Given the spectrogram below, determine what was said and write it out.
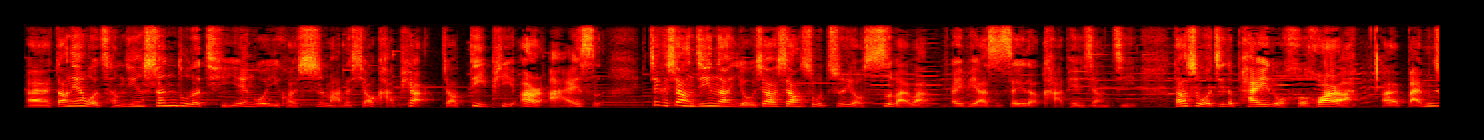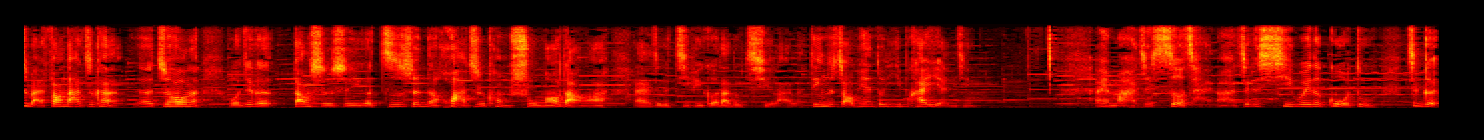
哎，当年我曾经深度的体验过一款适马的小卡片儿，叫 DP2S。这个相机呢，有效像素只有四百万 APS-C 的卡片相机。当时我记得拍一朵荷花啊，哎，百分之百放大之看，呃，之后呢，我这个当时是一个资深的画质控，鼠毛党啊，哎，这个鸡皮疙瘩都起来了，盯着照片都移不开眼睛。哎呀妈，这色彩啊，这个细微的过渡，这个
